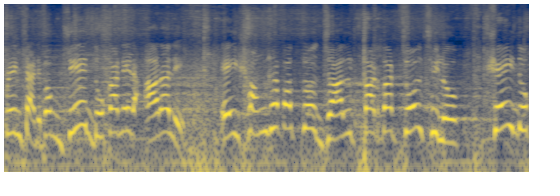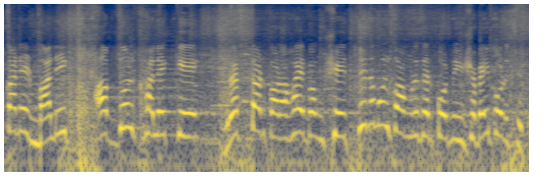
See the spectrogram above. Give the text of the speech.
প্রিন্টার এবং যে দোকানের আড়ালে এই শংসাপত্র জাল কারবার চলছিল, সেই দোকানের মালিক আব্দুল খালেককে গ্রেফতার করা হয় এবং সে তৃণমূল কংগ্রেসের কর্মী হিসেবেই পরিচিত।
